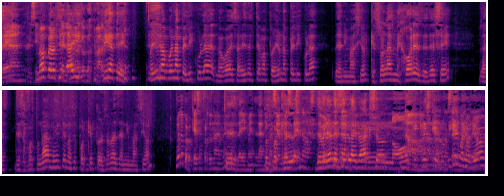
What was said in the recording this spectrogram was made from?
Vean. Y si no, pero sí, hay, fíjate, hay una buena película, me voy a salir del tema, pero hay una película de animación que son las mejores de DC, las desafortunadamente, no sé por qué, pero son las de animación. Bueno, pero que desafortunadamente ¿Qué? la, Pues animación no es la- menos. debería de ser live Mm, action. No, No, ¿qué crees no, que no, no? no Fíjate, bueno, yo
